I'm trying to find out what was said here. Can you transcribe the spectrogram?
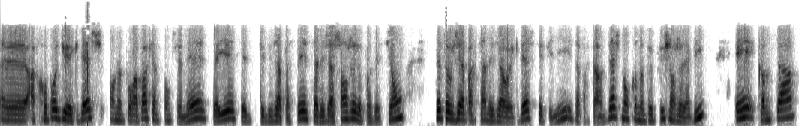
euh, à propos du Ekdesh, on ne pourra pas faire fonctionner, ça y est, c'est déjà passé, ça a déjà changé de possession, cet objet appartient déjà au Ekdesh, c'est fini, ça appartient au Ekdesh, donc on ne peut plus changer la vie. Et comme ça,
